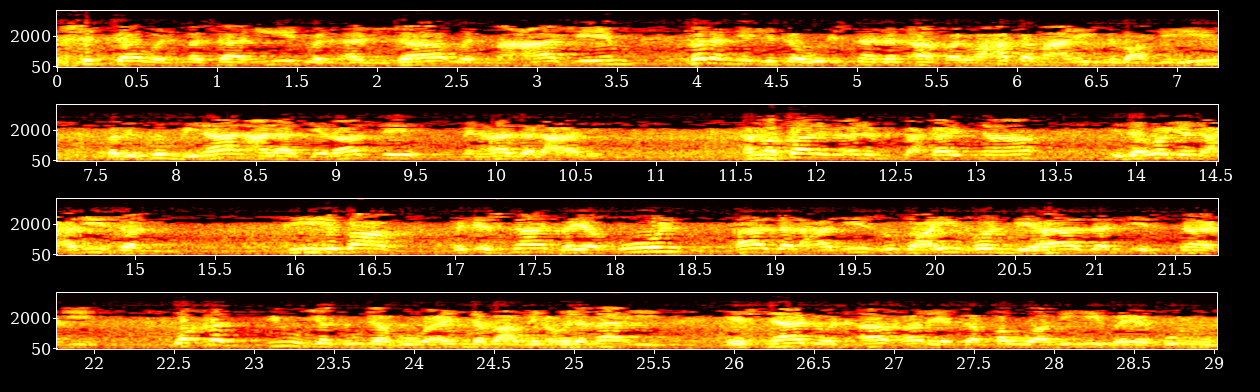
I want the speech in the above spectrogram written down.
الستة والمسانيد والأجزاء والمعاجم فلم يجد له إسنادا آخر وحكم عليه بضعفه فبيكون بناء على دراسة من هذا العالم. أما طالب العلم مثل حكايتنا إذا وجد حديثا فيه ضعف في الإسناد فيقول هذا الحديث ضعيف بهذا الإسناد وقد يوجد له عند بعض العلماء إسناد آخر يتقوى به فيكون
